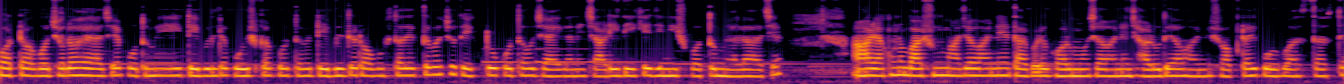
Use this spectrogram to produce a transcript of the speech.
ঘরটা অগোছলো হয়ে আছে, প্রথমে এই টেবিলটা পরিষ্কার করতে হবে। টেবিলটার অবস্থা দেখতে পাচ্ছ, তো একটুও কোথাও জায়গা নেই, চারিদিকে জিনিসপত্র মেলা আছে। আর এখনও বাসন মাজা হয়নি, তারপরে ঘর মোছা হয়নি, ঝাড়ু দেওয়া হয়নি, সবটাই করব আস্তে আস্তে।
